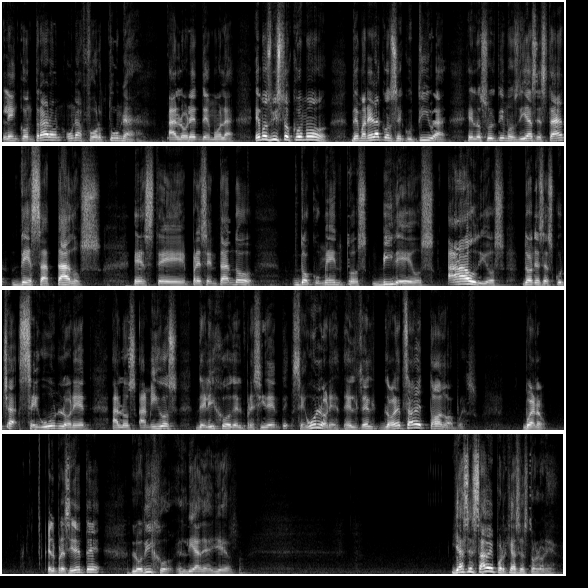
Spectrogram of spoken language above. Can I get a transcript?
le encontraron una fortuna a Loret de Mola. Hemos visto cómo de manera consecutiva en los últimos días están desatados, este, presentando documentos, videos, audios donde se escucha, según Loret, a los amigos del hijo del presidente, según Loret, Loret sabe todo, pues. Bueno, el presidente lo dijo el día de ayer Ya se sabe por qué hace esto Loret.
